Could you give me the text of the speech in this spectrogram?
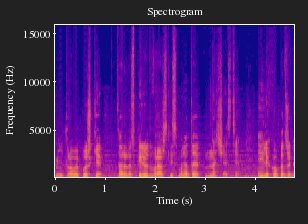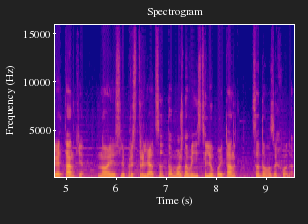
мм пушки, которые распиливают вражеские самолеты на части и легко поджигают танки. Но если пристреляться, то можно вынести любой танк с одного захода.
